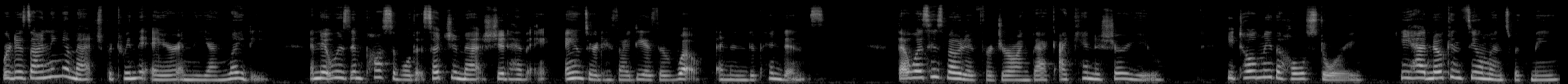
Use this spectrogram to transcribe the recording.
were designing a match between the heir and the young lady, and it was impossible that such a match should have a- answered his ideas of wealth and independence. That was his motive for drawing back, I can assure you. He told me the whole story, he had no concealments with me.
